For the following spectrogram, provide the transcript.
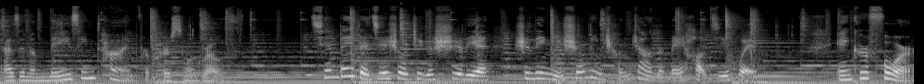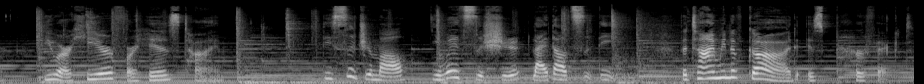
as an amazing time for personal growth. 谦卑地接受这个试炼，是令你生命成长的美好机会。 Anchor 4 You are here for His time. 第四只矛，你为此时来到此地， The timing of God is perfect.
